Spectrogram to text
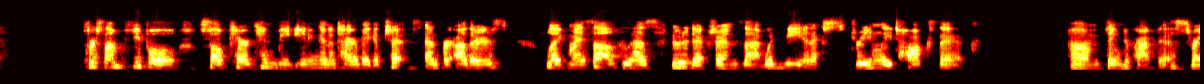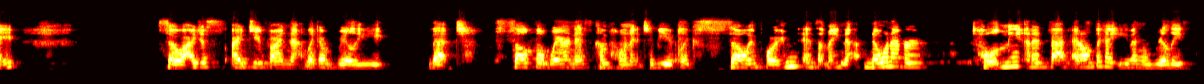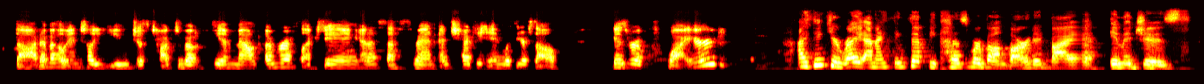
for some people self-care can be eating an entire bag of chips and for others like myself who has food addictions that would be an extremely toxic um, thing to practice right? So i just i do find that like a really that self-awareness component to be like so important and something that no one ever told me. And in fact i don't think i even really thought about until you just talked about the amount of reflecting and assessment and checking in with yourself is required i think you're right. And i think that because we're bombarded by images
